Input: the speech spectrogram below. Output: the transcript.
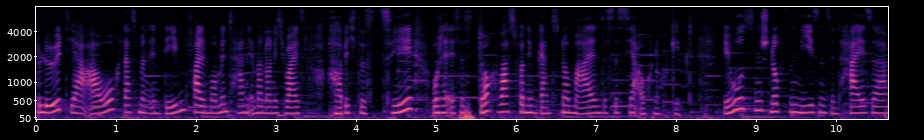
Blöd ja auch, dass man in dem Fall momentan immer noch nicht weiß, habe ich das C oder ist es doch was von dem ganz normalen, das es ja auch noch gibt. Wir husten, schnupfen, niesen, sind heiser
